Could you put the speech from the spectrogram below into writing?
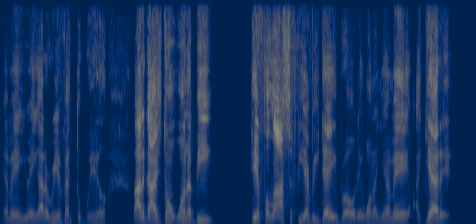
you know I mean, you ain't got to reinvent the wheel. A lot of guys don't want to be hear philosophy every day, bro. They want to, you know what I mean? I get it.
